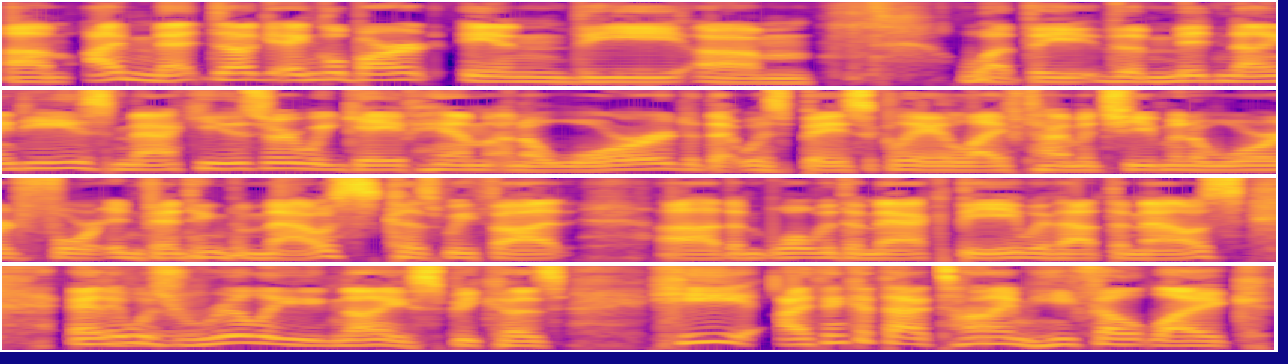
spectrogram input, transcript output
Um, I met Doug Engelbart in the um, what the the mid '90s Mac user. We gave him an award that was basically a lifetime achievement award for inventing the mouse because we thought uh, the, what would the Mac be without the mouse, and it was really nice because he I think at that time he felt like.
